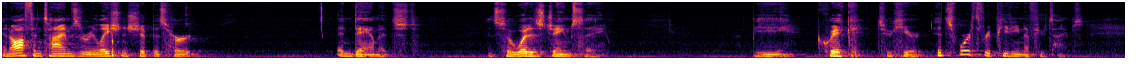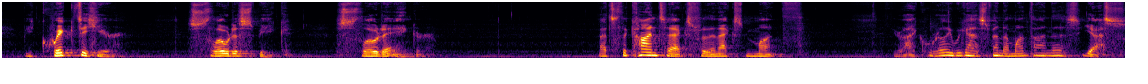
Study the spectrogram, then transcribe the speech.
And oftentimes the relationship is hurt and damaged. And so, what does James say? Be quick to hear. It's worth repeating a few times. Be quick to hear, slow to speak, slow to anger. That's the context for the next month. You're like, really? We got to spend a month on this? Yes,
